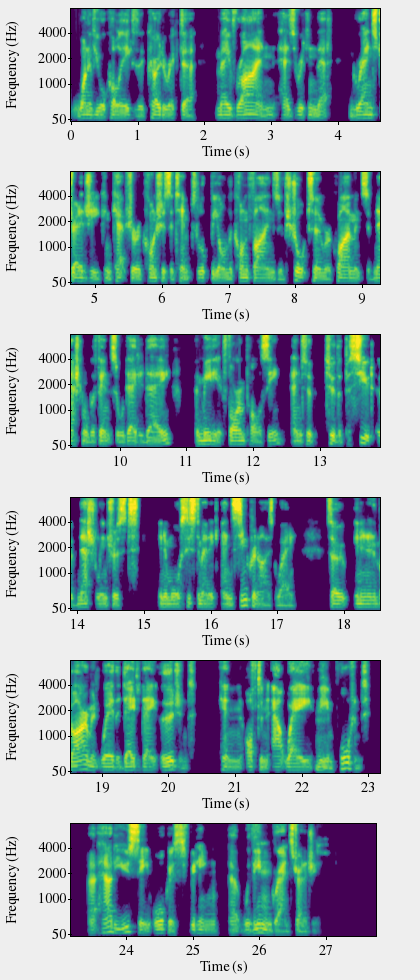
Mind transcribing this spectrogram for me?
One of your colleagues, the co-director Maeve Ryan, has written that grand strategy can capture a conscious attempt to look beyond the confines of short term requirements of national defence or day to day, immediate foreign policy, and to, to the pursuit of national interests in a more systematic and synchronized way. So, in an environment where the day to day urgent can often outweigh mm. the important, uh, how do you see AUKUS fitting uh, within grand strategy?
